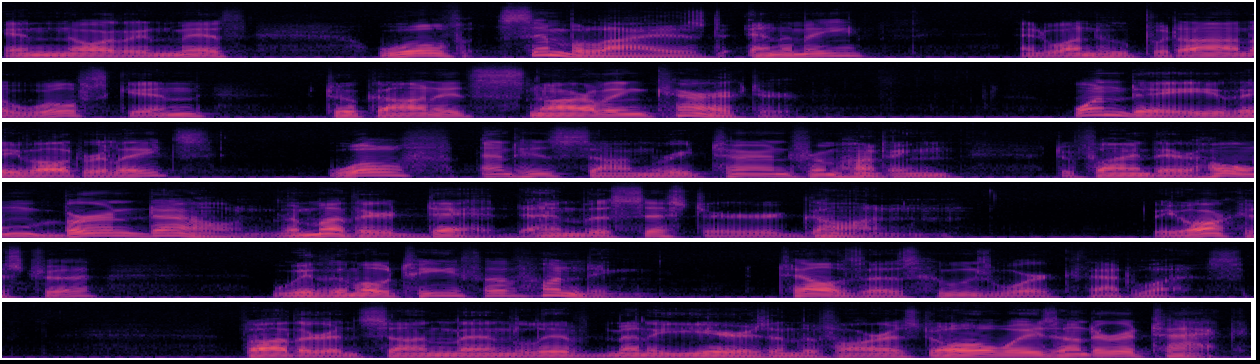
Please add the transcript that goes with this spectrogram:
In northern myth, Wolf symbolized enemy and one who put on a wolfskin took on its snarling character. One day, Wehwalt relates, Wolf and his son returned from hunting to find their home burned down, the mother dead, and the sister gone. The orchestra, with the motif of Hunding, tells us whose work that was. Father and son then lived many years in the forest, always under attack.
